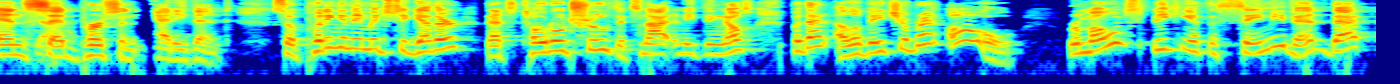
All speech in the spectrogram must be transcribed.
and yeah. said person at event. So putting an image together, that's total truth. It's not anything else, but that elevates your brand. Oh, Ramon speaking at the same event that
